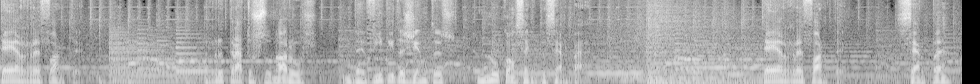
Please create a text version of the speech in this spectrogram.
Terra Forte. Retratos sonoros da vida e das gentes no Conselho de Serpa. Terra Forte. Serpa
